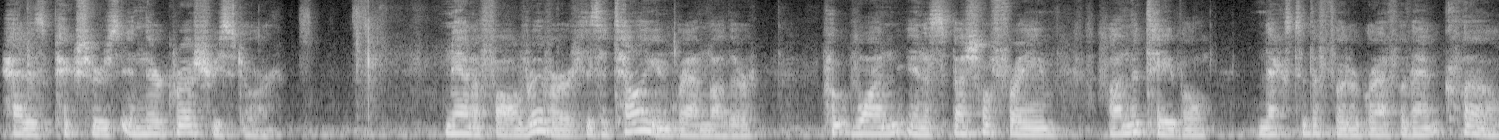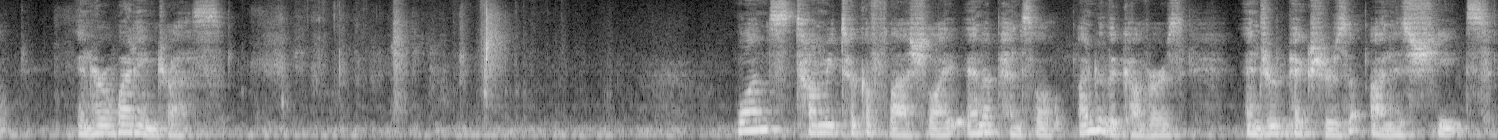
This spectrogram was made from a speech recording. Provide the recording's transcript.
had his pictures in their grocery store. Nana Fall River, his Italian grandmother, put one in a special frame on the table next to the photograph of Aunt Chloe in her wedding dress. Once, Tommy took a flashlight and a pencil under the covers and drew pictures on his sheets.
